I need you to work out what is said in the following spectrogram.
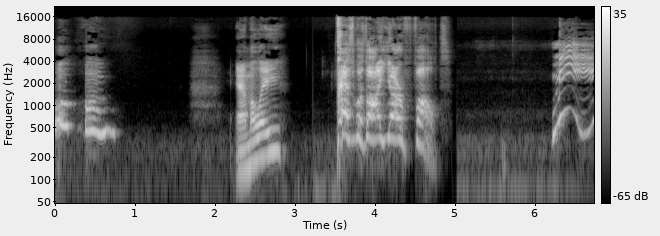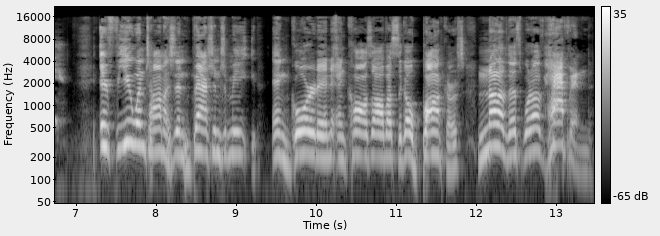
Oh, oh. Emily? This was all your fault! Me? If you and Thomas didn't bash into me and Gordon and cause all of us to go bonkers, none of this would have happened.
